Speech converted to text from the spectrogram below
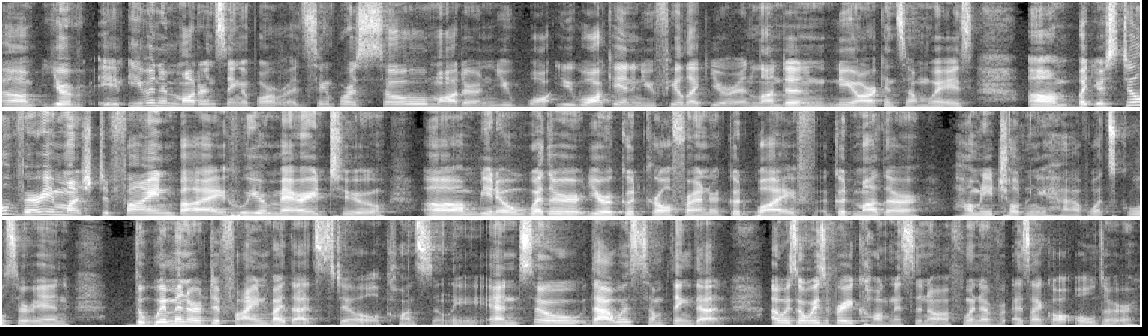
um, even in modern Singapore. Right? Singapore is so modern. You walk, you walk in and you feel like you're in London, New York, in some ways. Um, but you're still very much defined by who you're married to. Um, you know, whether you're a good girlfriend, a good wife, a good mother, how many children you have, what schools they're in the women are defined by that still constantly. And so that was something that i was always very cognizant of whenever as i got older.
